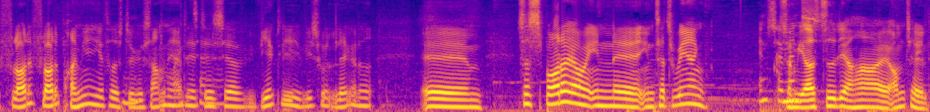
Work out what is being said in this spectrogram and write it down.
flotte, flotte præmie, I har fået stykket sammen her, det, det ser virkelig visuelt lækkert ud. Øhm, så spotter jeg jo en, øh, en tatovering, En som jeg også tidligere har øh, omtalt.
